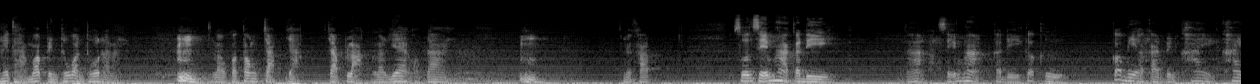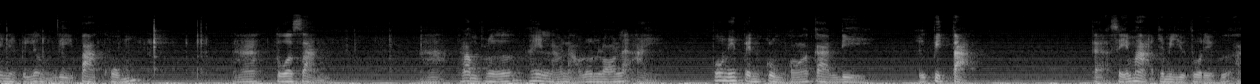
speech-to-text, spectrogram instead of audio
ให้ถามว่าเป็นทุกวันโทษอะไร เราก็ต้องจับหยักจับหลักแล้วแยกออกได้ นะครับ ส่วนเสมหะกดีนะเสมหะกดีก็คือ ก็มีอาการเป็นไข้ไข้เนี่ยเป็นเรื่องของดี ปากขมนะฮะตัวสั่นนะฮะพร่ำเพลอให้หนาวหนาวร้อนร้อนและไอ พวกนี้เป็นกลุ่มของอาการดี หรือปิตะ แต่เสมหะจะมีอยู่ตัวเดียวคือไอ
